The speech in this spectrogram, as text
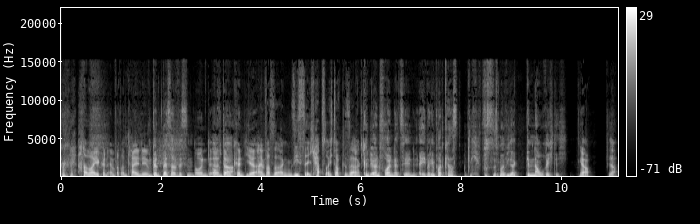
aber ihr könnt einfach daran Ihr teilnehmen. könnt besser wissen. Und äh, dann da. könnt ihr einfach sagen, siehste, ich hab's euch doch gesagt. Könnt ihr euren Freunden erzählen. Ey, bei dem Podcast, ich wusste es mal wieder genau richtig. Ja, Ja.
